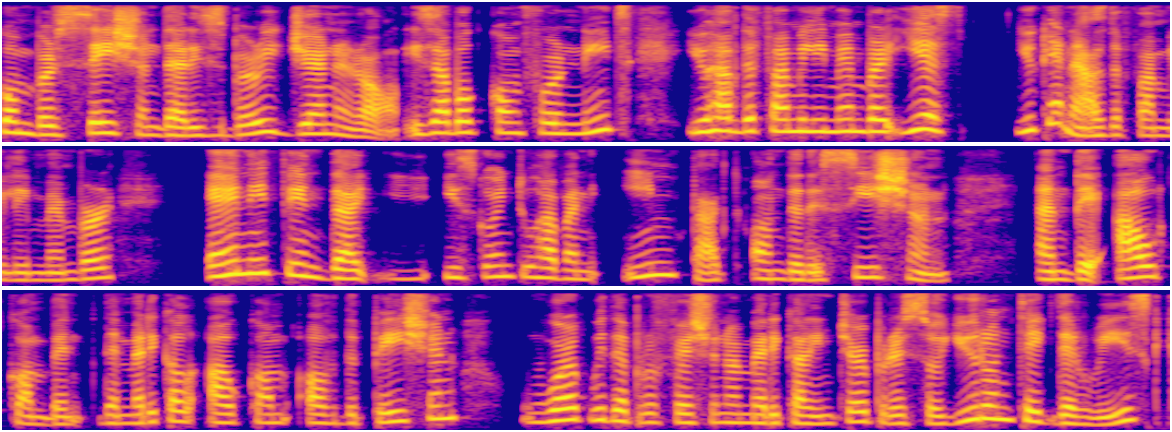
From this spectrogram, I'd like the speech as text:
conversation that is very general is about comfort needs. You have the family member. Yes, you can ask the family member anything that is going to have an impact on the decision and the outcome, the medical outcome of the patient, work with a professional medical interpreter so you don't take the risk,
